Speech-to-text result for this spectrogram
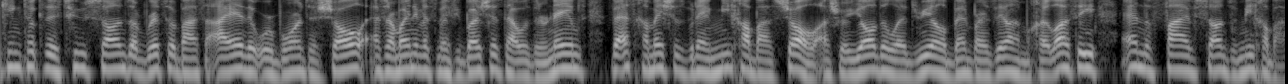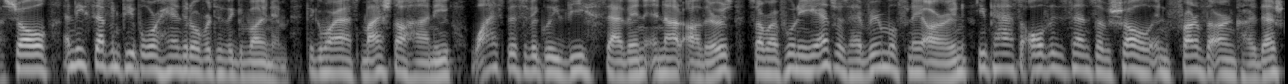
king took the two sons of Ritzvah bas Aya that were born to Shaul, as Armanivis Mephibosheth, that was their names, Ves b'nei Micha bas Shaul, ben Barzel and the five sons of Micha bas Shaul, and these seven people were handed over to the Givonim. The Gemara asked, Mashna why specifically these seven and not others? So Rav Huni answers, Havir Milfnei Aaron, he passed all the descendants of Shaul in front of the Aron Kadesh,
